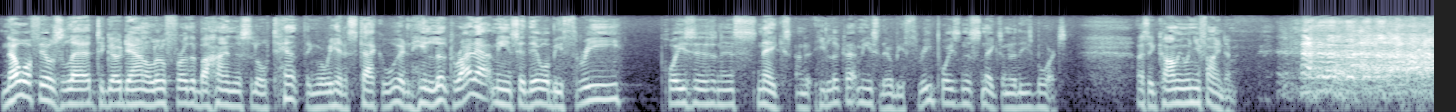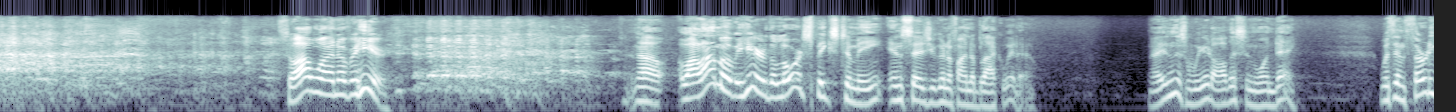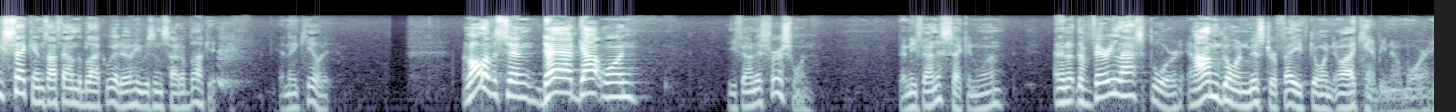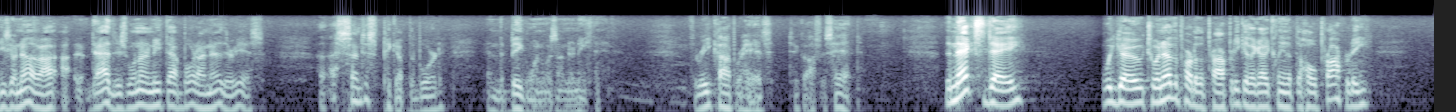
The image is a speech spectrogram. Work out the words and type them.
Noah feels led to go down a little further behind this little tent thing where we had a stack of wood, and he looked right at me and said, There will be three poisonous snakes. Under, he looked at me and said, There will be three poisonous snakes under these boards. I said, Call me when you find them. So I went over here. now, while I'm over here, the Lord speaks to me and says, You're going to find a black widow. Now, isn't this weird? All this in one day. Within 30 seconds, I found the black widow. He was inside a bucket, and they killed it. And all of a sudden, Dad got one. He found his first one. Then he found his second one. And then at the very last board, and I'm going, Mr. Faith, going, oh, I can't be no more. And he's going, no, I, I, Dad, there's one underneath that board. I know there is. Uh, I said, just pick up the board. And the big one was underneath it. Three copperheads took off his head. The next day, we go to another part of the property because I got to clean up the whole property.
